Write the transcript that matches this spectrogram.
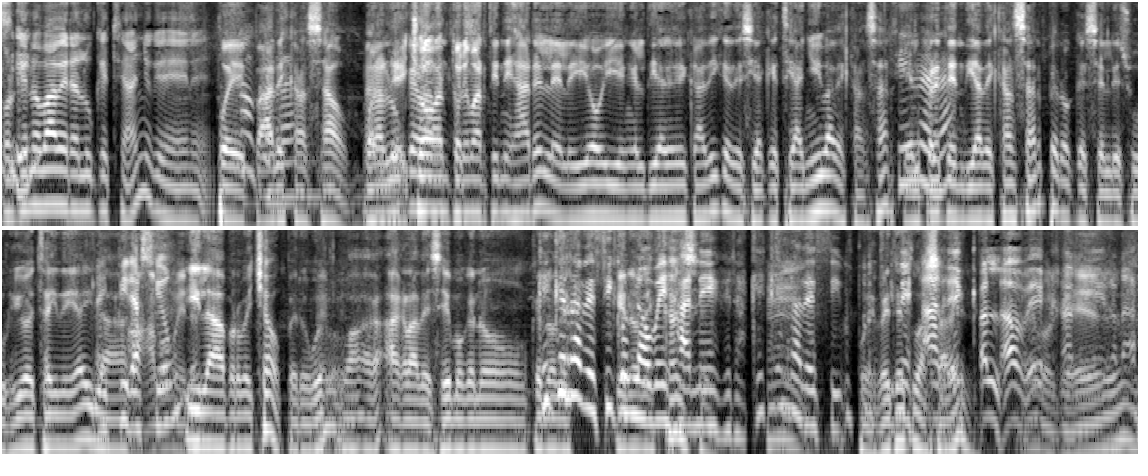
¿Por qué no va a ver a Luque este año? Que... Pues No, va descansado. Bueno, de hecho, Antonio Martínez Ares le leí hoy en el diario de Cádiz que decía que este año iba a descansar, Sí, que él ¿verdad? pretendía descansar, pero que se le surgió esta idea y La la, inspiración. y la ha aprovechado. Pero bueno, a- agradecemos que no. Que ¿Qué no querrá de- decir que con no la oveja descanse. negra? ¿Qué querrá decir? Pues vete tú a saber. Con la oveja negra.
